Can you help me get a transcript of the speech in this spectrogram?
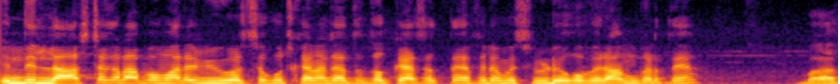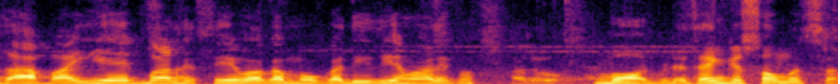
in the last अगर आप हमारे व्यूअर्स से कुछ कहना चाहते हो तो कह सकते हैं फिर हम इस वीडियो को विराम करते हैं। बस आप आइए एक बार सेवा का मौका दीजिए हमारे को। हेलो बहुत बढ़िया thank you so much sir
